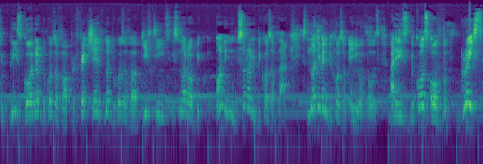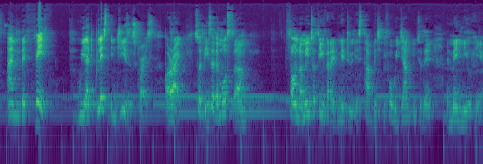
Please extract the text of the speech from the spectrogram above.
to please God, not because of our perfections, not because of our giftings. It's not all be- only it's not only because of that. It's not even because of any of those, but it is because of grace and the faith we had placed in Jesus Christ. All right. So these are the most um, fundamental things that I need to establish before we jump into the, the main meal here.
